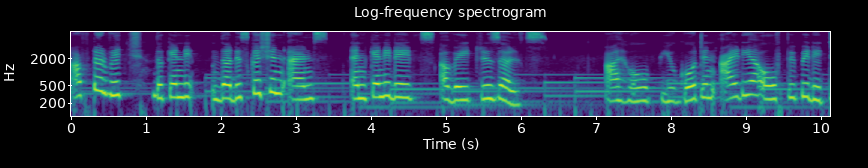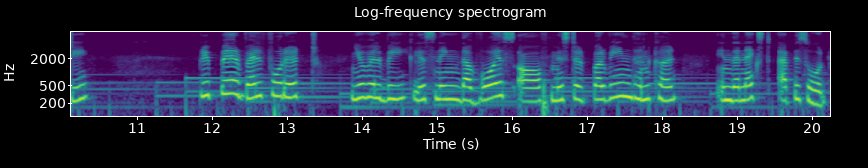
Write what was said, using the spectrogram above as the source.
after which the, candi- the discussion ends and candidates await results. I hope you got an idea of PPDT. Prepare well for it. You will be listening the voice of Mr. Parveen Dhankad in the next episode.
